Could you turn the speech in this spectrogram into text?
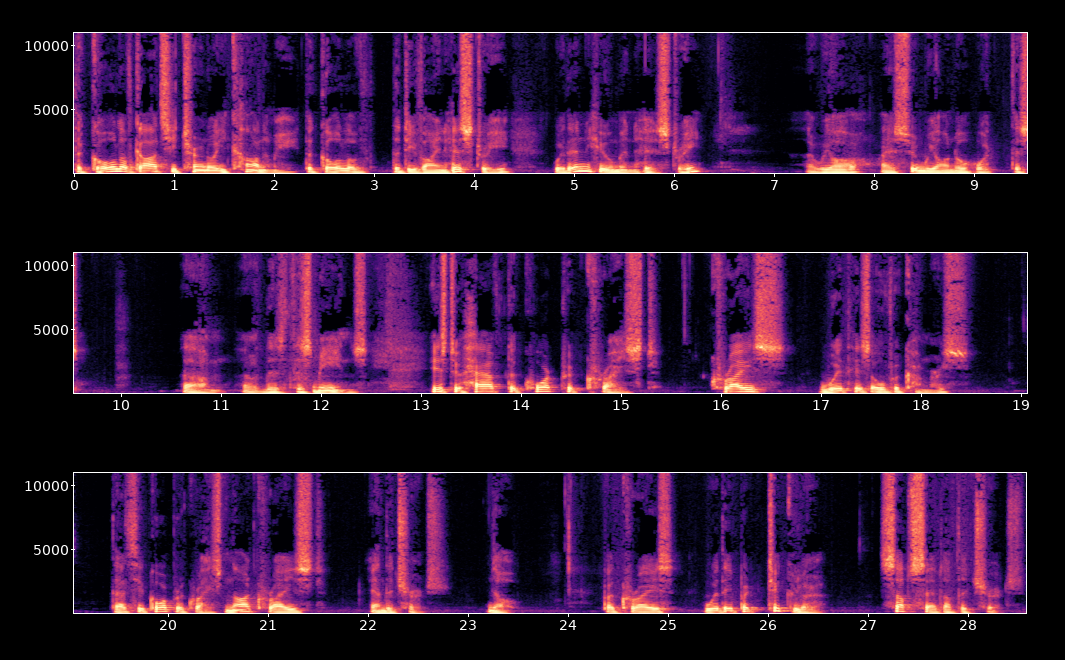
the goal of God's eternal economy, the goal of the divine history within human history. Uh, we all, I assume we all know what this, um, this, this means, is to have the corporate Christ, Christ with his overcomers. That's the corporate Christ, not Christ and the church. No. But Christ with a particular subset of the church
